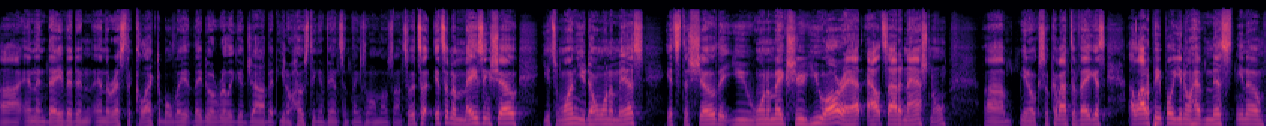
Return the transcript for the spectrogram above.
Uh, and then David and, and the rest of the Collectible, they, they do a really good job at you know hosting events and things along those lines. So it's a it's an amazing show. It's one you don't want to miss. It's the show that you want to make sure you are at outside of national. Um, you know, so come out to Vegas. A lot of people, you know, have missed. You know,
